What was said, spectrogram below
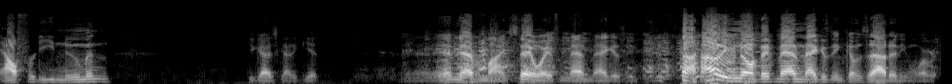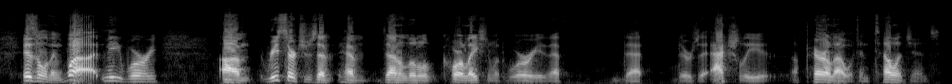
Alfred E. Neuman. You guys got to get. Never mind. Stay away from Mad Magazine. I don't even know if Mad Magazine comes out anymore. His whole thing, what? Me worry? Um, researchers have, have done a little correlation with worry that that there's actually a parallel with intelligence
